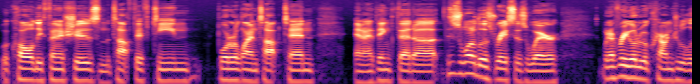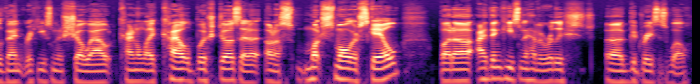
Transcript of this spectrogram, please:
with quality finishes in the top 15, borderline top 10. And I think that uh, this is one of those races where whenever you go to a crown jewel event, Ricky's going to show out, kind of like Kyle Busch does a, on a much smaller scale. But uh, I think he's going to have a really uh, good race as well.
